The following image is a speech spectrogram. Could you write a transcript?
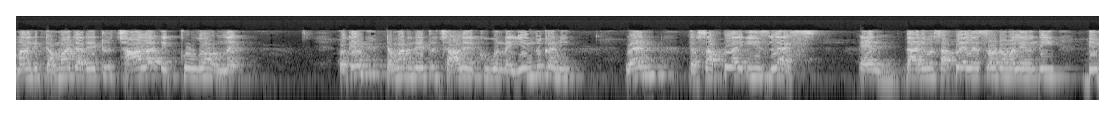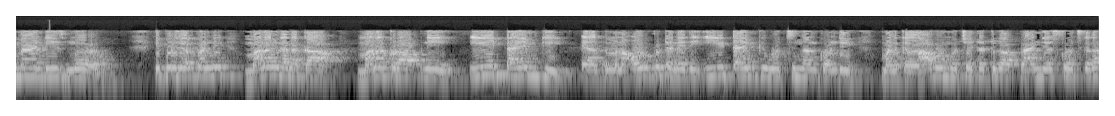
మనకి టమాటా రేట్లు చాలా ఎక్కువగా ఉన్నాయి. ఓకే టమాటా రేట్లు చాలా ఎక్కువగా ఉన్నాయి. ఎందుకని? When the supply is less and దాని సప్లై లెస్ అవడం వల్ల ఏంది? డిమాండ్ ఈజ్ మోర్ ఇప్పుడు చెప్పండి మనం గనక మన క్రాప్ని ఈ టైం కి మన అవుట్పుట్ అనేది ఈ టైం కి వచ్చింది అనుకోండి మనకి లాభం వచ్చేటట్టుగా ప్లాన్ చేసుకోవచ్చు కదా?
